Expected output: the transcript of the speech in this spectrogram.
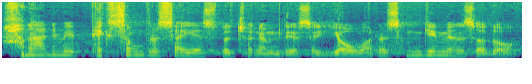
하나님의 백성들 사이에서도 전염돼서 여호와를 섬기면서도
